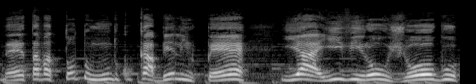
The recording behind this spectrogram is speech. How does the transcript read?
né? Tava todo mundo com o cabelo em pé e aí virou o jogo.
